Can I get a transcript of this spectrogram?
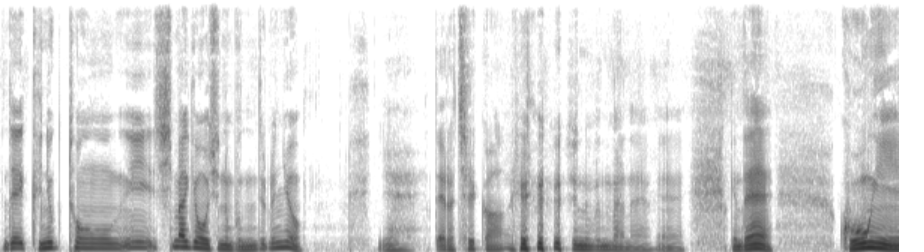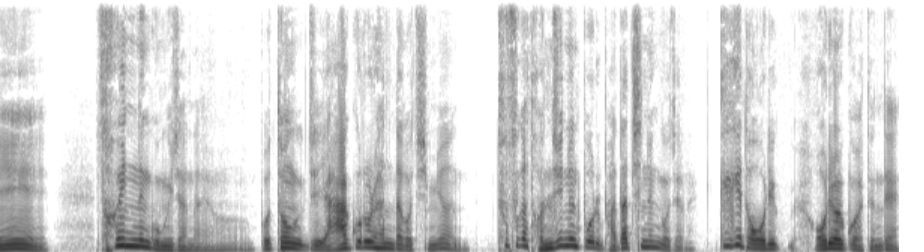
근데 근육통이 심하게 오시는 분들은요. 예, 때려칠까 이러시는 분 많아요. 예. 근데 공이 서 있는 공이잖아요. 보통 이제 야구를 한다고 치면 투수가 던지는 볼을 받아치는 거잖아요. 그게 더 어리, 어려울 것 같은데,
